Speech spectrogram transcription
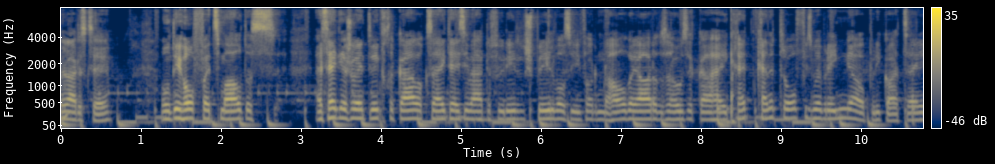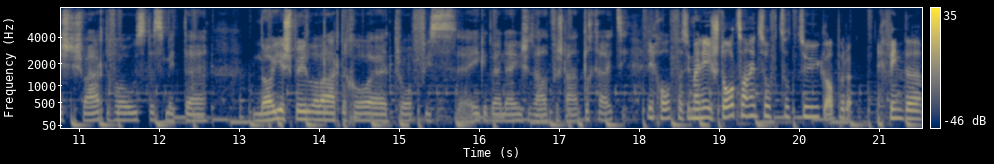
wir werden es sehen. Und ich hoffe jetzt mal, dass... Es hat ja schon Entwickler gegeben, die gesagt haben, sie werden für ihr Spiel, das sie vor einem halben Jahr oder so rausgegeben haben, keine, keine Trophys mehr bringen. Aber ich gehe jetzt schwer davon aus, dass mit den neuen Spielen, die werden kommen, äh, Trophys äh, irgendwann eine Selbstverständlichkeit sind. Ich hoffe es. Ich meine, ich stehe zwar nicht so auf so Zeug, aber ich finde,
